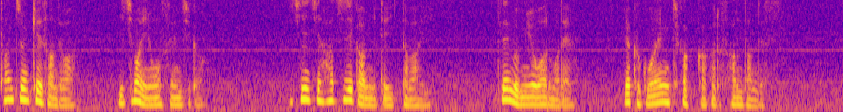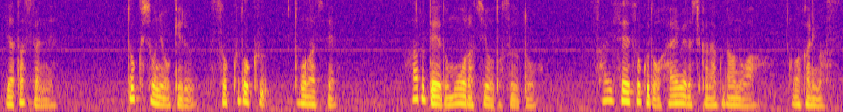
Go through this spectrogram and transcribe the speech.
単純計算では1万4000時間。1日8時間見ていった場合全部見終わるまで約5年近くかかる算段です。いや確かにね。読書における速読と同じである程度網羅しようとすると再生速度を速めるしかなくなるのは分かります。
